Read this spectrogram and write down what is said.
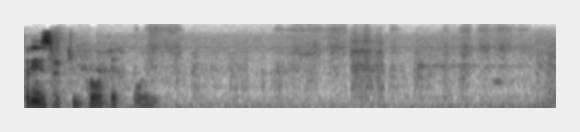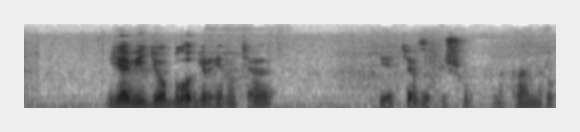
Призраки бродят, ходят. Я видеоблогер, я на тебя... Я тебя запишу на камеру.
